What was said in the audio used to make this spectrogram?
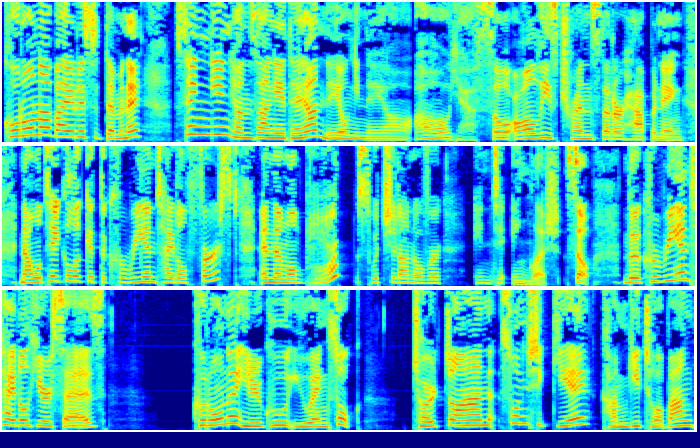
코로나 바이러스 때문에 생긴 현상에 대한 내용이네요. Oh, yes. So all these trends that are happening. Now we'll take a look at the Korean title first and then we'll switch it on over into English. So the Korean title here says 코로나19 유행 속 절저한 손 씻기에 감기 처방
